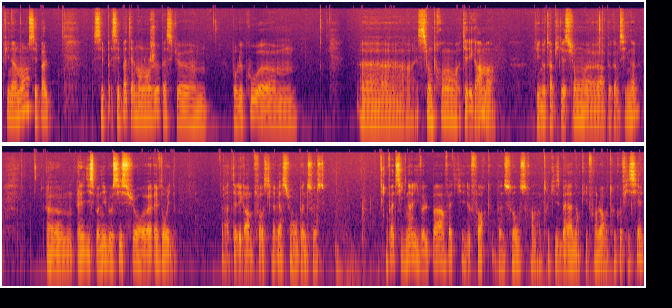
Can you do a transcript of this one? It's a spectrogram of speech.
finalement c'est pas c'est pas tellement l'enjeu parce que pour le coup euh, si on prend Telegram, qui est une autre application euh, un peu comme Signal, euh, elle est disponible aussi sur F-Droid. Telegram FOSS, la version open source. En fait, Signal, ils veulent pas en fait qu'il y ait de fork open source, enfin un truc qui se balade, donc ils font leur truc officiel.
